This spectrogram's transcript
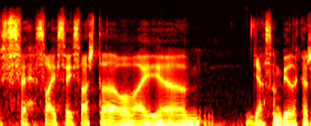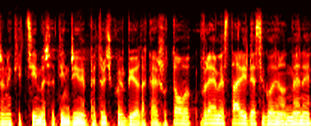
sve, sva i sve i svašta, ovaj, um, ja sam bio da kažem neki cimer sa tim Jimmy Petrović koji je bio da kažeš u to vreme stariji 10 godina od mene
